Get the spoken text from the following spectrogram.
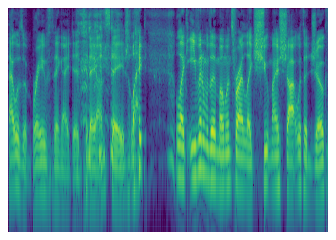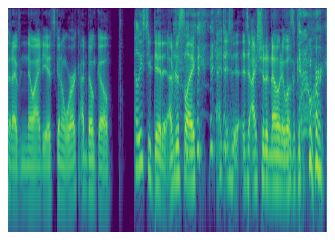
that was a brave thing i did today on stage like like even with the moments where i like shoot my shot with a joke that i have no idea it's gonna work i don't go at least you did it. I'm just like i, did- I should have known it wasn't gonna work.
